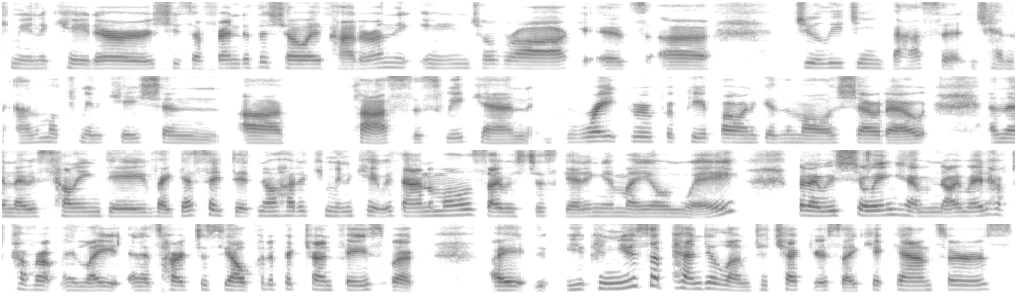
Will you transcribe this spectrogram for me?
communicator. She's a friend of the show. I've had her on the Angel Rock. It's uh Julie Jean Bassett, and she had an animal communication uh, class this weekend. Great group of people. I want to give them all a shout out. And then I was telling Dave, I guess I did know how to communicate with animals. I was just getting in my own way. But I was showing him, now I might have to cover up my light and it's hard to see. I'll put a picture on Facebook. I you can use a pendulum to check your psychic answers.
